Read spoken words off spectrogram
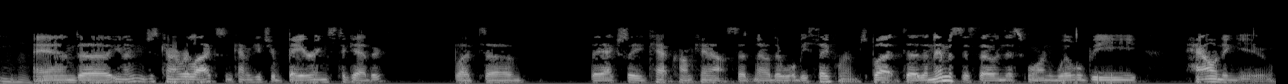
Mm-hmm. And, uh, you know, you just kind of relax and kind of get your bearings together. But um, they actually, Capcom came out and said, no, there will be safe rooms. But uh, the Nemesis, though, in this one will be hounding you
